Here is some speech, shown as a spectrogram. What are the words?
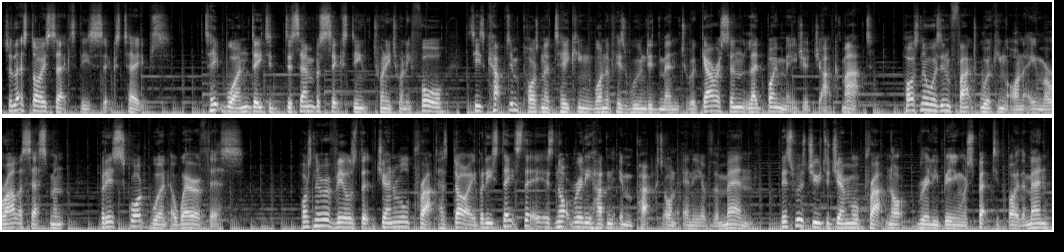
so let's dissect these six tapes. Tape 1, dated December 16, 2024, sees Captain Posner taking one of his wounded men to a garrison led by Major Jack Matt. Posner was in fact working on a morale assessment, but his squad weren't aware of this. Posner reveals that General Pratt has died, but he states that it has not really had an impact on any of the men. This was due to General Pratt not really being respected by the men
